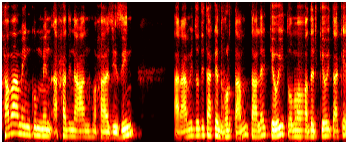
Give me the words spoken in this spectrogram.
ফামা মিনকুম মিন আহাদিন আনহু হাজিজিন। আর আমি যদি তাকে ধরতাম, তাহলে কেউই তোমাদের, কেউই তাকে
